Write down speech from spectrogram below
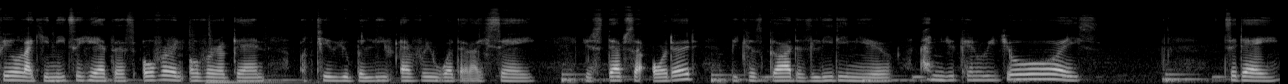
feel like you need to hear this over and over again until you believe every word that I say. Your steps are ordered because God is leading you and you can rejoice. Today,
